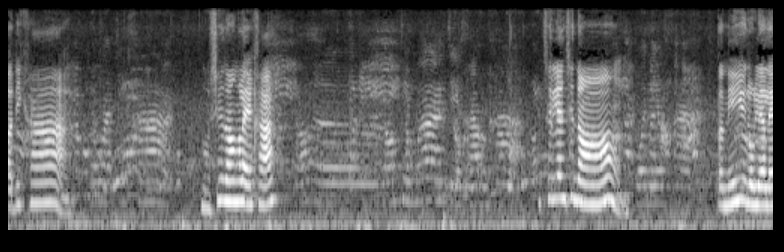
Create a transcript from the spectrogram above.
วัสดีค่ะสวัสดีค่ะ หนูชื่อน้องอะไรคะ น้องเอ๋น้องพิมมาจีคำค่ะชื่อเล่นชื่อน้อง วันนี้ค่ะตอนนี้อยู่โรงเรียนอะไร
